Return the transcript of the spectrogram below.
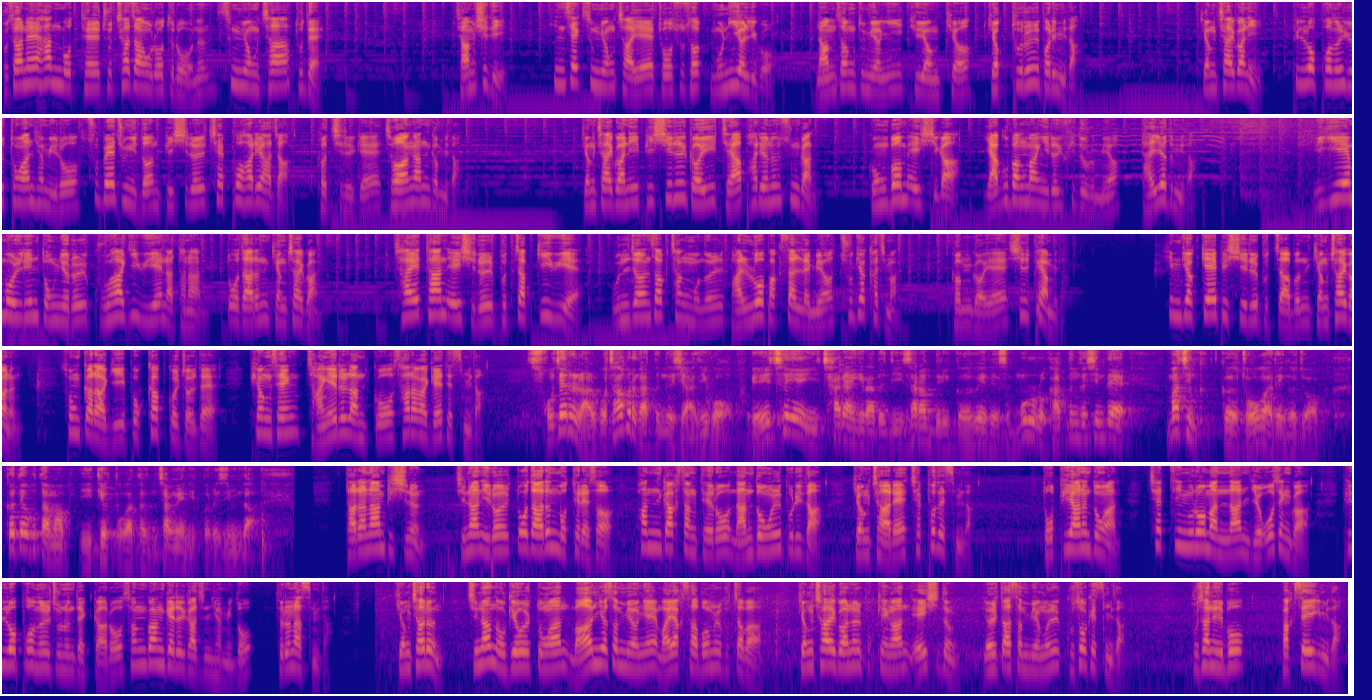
부산의 한 모텔 주차장으로 들어오는 승용차 두 대. 잠시 뒤 흰색 승용차의 조수석 문이 열리고 남성 두 명이 뒤엉켜 격투를 벌입니다. 경찰관이 필로폰을 유통한 혐의로 수배 중이던 B 씨를 체포하려 하자 거칠게 저항한 겁니다. 경찰관이 B 씨를 거의 제압하려는 순간 공범 A 씨가 야구방망이를 휘두르며 달려듭니다. 위기에 몰린 동료를 구하기 위해 나타난 또 다른 경찰관. 차에 탄 A 씨를 붙잡기 위해 운전석 창문을 발로 박살내며 추격하지만 검거에 실패합니다. 힘겹게 B 씨를 붙잡은 경찰관은 손가락이 복합 골절돼 평생 장애를 안고 살아가게 됐습니다. 소재를 알고 잡으러 갔던 것이 아니고 배처의 이 차량이라든지 이 사람들이 그거에 대해서 물으러 갔던 것인데 마침 그, 그 조가 된 거죠. 그때부터 아마 이 격투 같은 장면이 벌어집니다. 달아난 B 씨는 지난 1월 또 다른 모텔에서 환각 상태로 난동을 부리다 경찰에 체포됐습니다. 도피하는 동안 채팅으로 만난 여고생과 필로폰을 주는 대가로 성관계를 가진 혐의도 드러났습니다. 경찰은 지난 5개월 동안 46명의 마약 사범을 붙잡아 경찰관을 폭행한 A씨 등 15명을 구속했습니다. 부산일보 박세익입니다.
